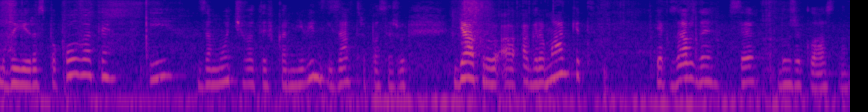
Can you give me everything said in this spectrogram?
буду її розпаковувати і замочувати в карнівін і завтра посажу. Дякую, Агромаркет. Як завжди, все дуже класно.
